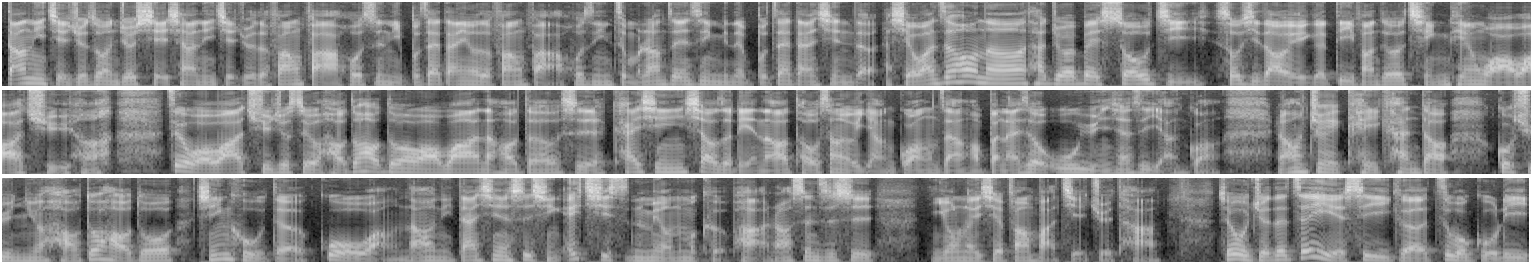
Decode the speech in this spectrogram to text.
当你解决之后，你就写下你解决的方法，或是你不再担忧的方法，或是你怎么让这件事情变得不再担心的。写完之后呢，它就会被收集，收集到有一个地方，叫做晴天娃娃区 哈。这个娃娃区就是有好多好多的娃娃，然后都是开心笑着脸，然后头上有阳光这样哈。本来是有乌云，现在是阳光，然后就会可以看到过去你有好多好多辛苦的过往，然后你担心的事情，哎，其实没有那么可怕，然后甚至是你用了一些方法解决它。所以我觉得这也是一个自我鼓励，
